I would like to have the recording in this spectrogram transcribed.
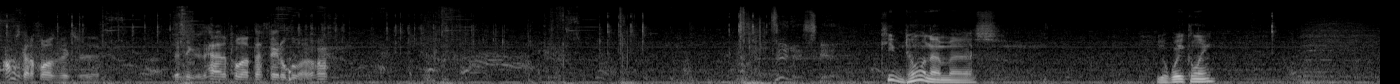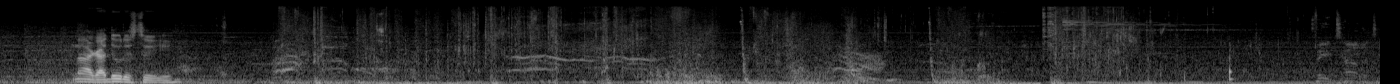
I almost got a false victory. This nigga had to pull out that fatal blow, huh? Keep doing that mess. You weakling. Nah, I gotta do this to you. Fatality.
